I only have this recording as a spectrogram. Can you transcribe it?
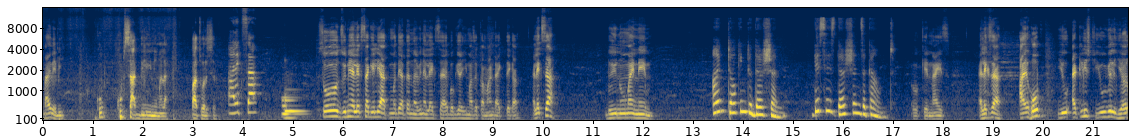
बाय बेबी खूप खूप साथ दिली हिने मला. पाच वर्ष. अलेक्सा सो जुनी अलेक्सा गेली आतमध्ये आता नवीन अलेक्सा आहे. बघूया ही माझं कमांड ऐकते का? Alexa do you know my name I'm talking to Darshan. This is Darshan's account. Okay nice Alexa I hope you at least you will hear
